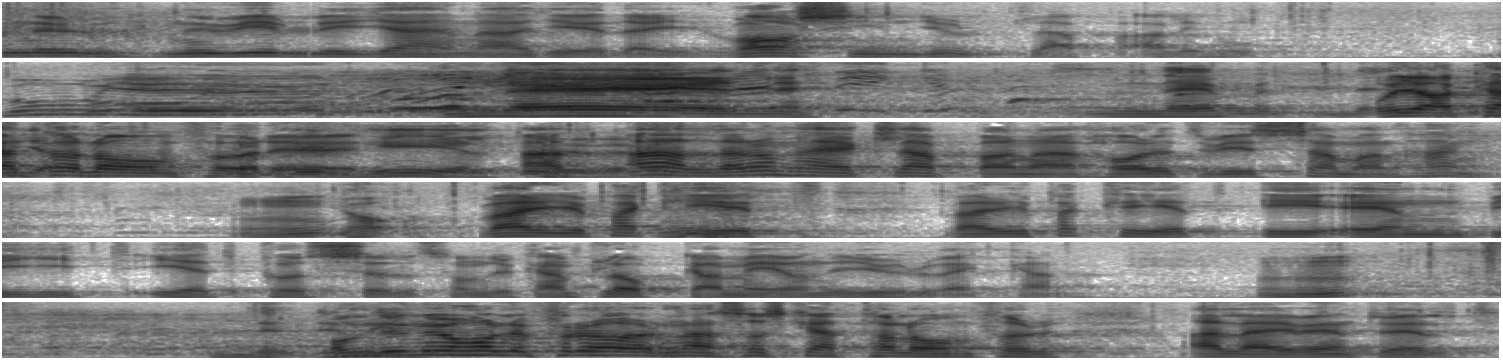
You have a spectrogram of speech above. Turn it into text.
nu nu, vill vi gärna ge dig varsin julklapp allihop. God jul! Nej, nej. nej, men, nej. Och jag kan tala om för dig att alla de här klapparna har ett visst sammanhang. Mm. Ja. Varje, paket, varje paket är en bit i ett pussel som du kan plocka med under julveckan. Mm. Det- det- Om du nu håller för öronen så ska jag tala om för alla eventuellt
